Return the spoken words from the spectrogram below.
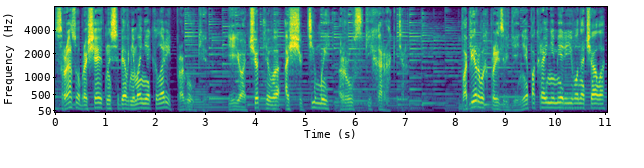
Сразу обращает на себя внимание колорит прогулки, ее отчетливо ощутимый русский характер. Во-первых, произведение, по крайней мере его начало,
